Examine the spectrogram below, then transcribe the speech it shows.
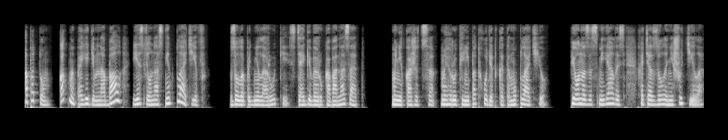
А потом, как мы поедем на бал, если у нас нет платьев? Зола подняла руки, стягивая рукава назад. Мне кажется, мои руки не подходят к этому платью. Пиона засмеялась, хотя Зола не шутила.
